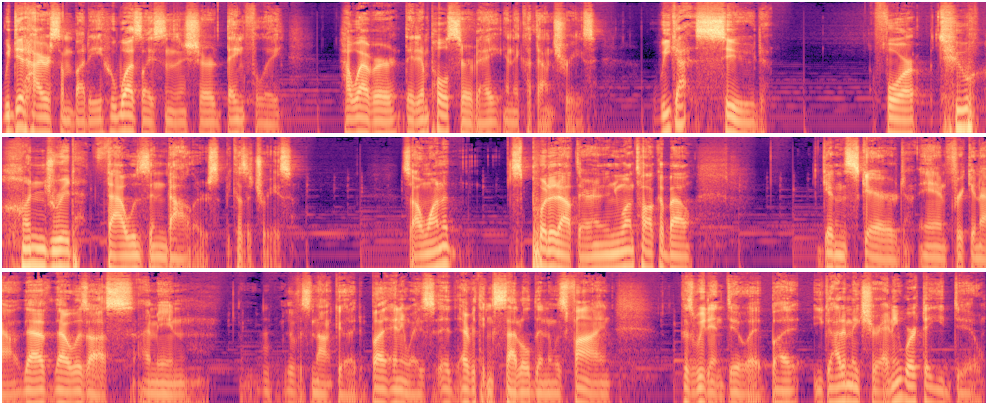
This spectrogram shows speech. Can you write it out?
we did hire somebody who was licensed and insured, thankfully. However, they didn't pull survey and they cut down trees we got sued for $200,000 because of trees. So I want to just put it out there. And you want to talk about getting scared and freaking out. That, that was us. I mean, it was not good. But, anyways, it, everything settled and it was fine because we didn't do it. But you got to make sure any work that you do,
